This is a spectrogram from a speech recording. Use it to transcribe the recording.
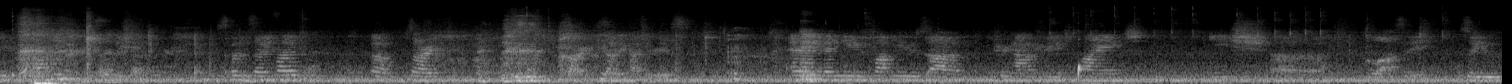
it's Oh, it's 75? Oh, sorry. sorry, 75 degrees. And then you use uh, trigonometry to find each uh, velocity. So you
